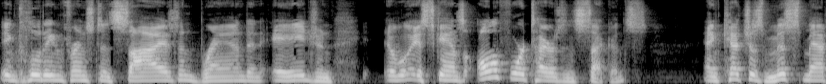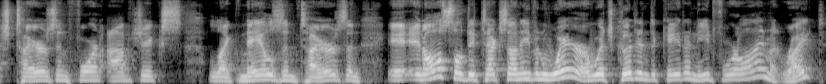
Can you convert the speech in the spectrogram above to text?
including, for instance, size and brand and age. And it scans all four tires in seconds and catches mismatched tires and foreign objects like nails in tires. And it also detects uneven wear, which could indicate a need for alignment, right?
